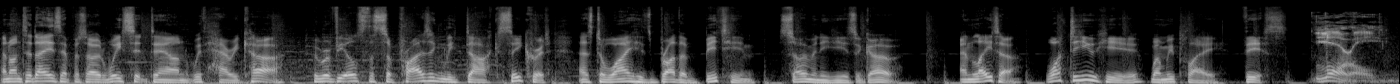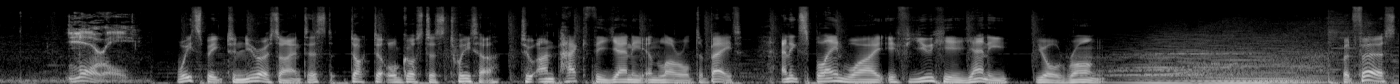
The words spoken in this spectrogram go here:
and on today's episode, we sit down with Harry Carr, who reveals the surprisingly dark secret as to why his brother bit him so many years ago. And later, what do you hear when we play this? Laurel. Laurel. We speak to neuroscientist Dr. Augustus Tweeter to unpack the Yanny and Laurel debate and explain why, if you hear Yanny, you're wrong. But first,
